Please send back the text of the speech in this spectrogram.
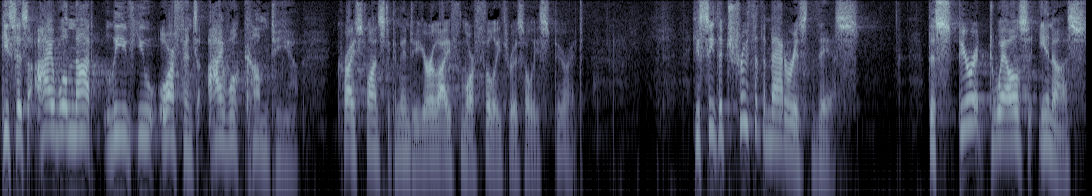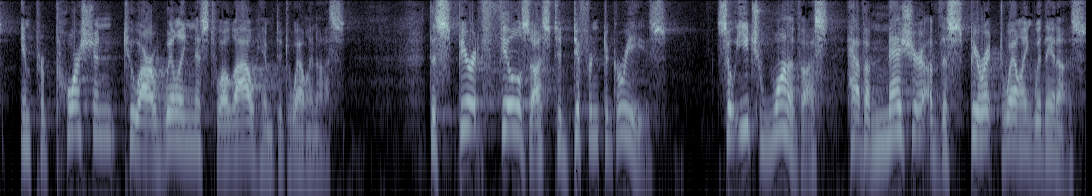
He says, I will not leave you orphans. I will come to you. Christ wants to come into your life more fully through his Holy Spirit. You see, the truth of the matter is this the Spirit dwells in us in proportion to our willingness to allow him to dwell in us. The Spirit fills us to different degrees. So each one of us have a measure of the Spirit dwelling within us.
